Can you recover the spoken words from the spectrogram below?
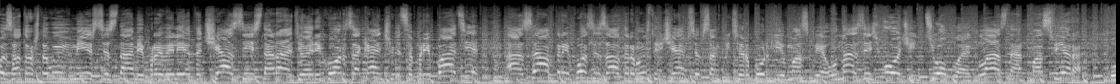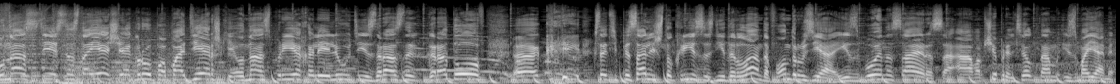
Спасибо за то, что вы вместе с нами провели этот час здесь на Радио Рекорд. Заканчивается припати, а завтра и послезавтра мы встречаемся в Санкт-Петербурге и в Москве. У нас здесь очень теплая, классная атмосфера. У нас здесь настоящая группа поддержки. У нас приехали люди из разных городов. Э, Кстати, писали, что Крис из Нидерландов. Он, друзья, из Буэнос-Айреса, а вообще прилетел к нам из Майами.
